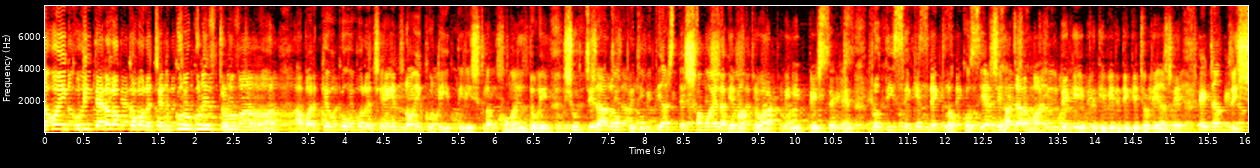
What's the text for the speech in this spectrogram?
নয় কোটি তেরো লক্ষ বলেছেন, কোন কোন স্ট্রোমার আবার কেউ কেউ বলেছেন, নয় কোটি তিরিশ লক্ষ মাইল দূরে সূর্যের আলো পৃথিবীতে আসতে সময় লাগে মাত্র আট মিনিট বিশ সেকেন্ড। প্রতি সেকেন্ড এক লক্ষ ছিয়াশি হাজার মাইল বেগে পৃথিবীর দিকে ছুটে আসে। এটা দৃশ্য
